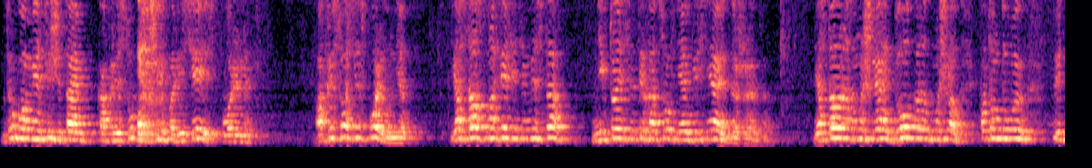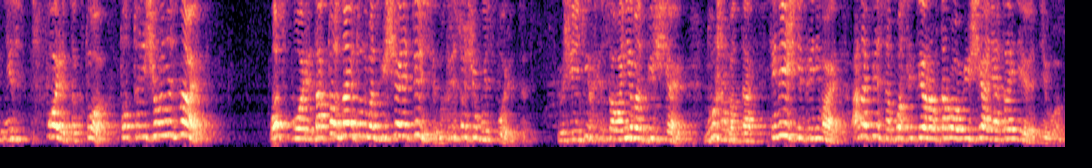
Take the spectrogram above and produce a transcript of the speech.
В другом месте считаем, как Христу пришли фарисеи и спорили. А Христос не спорил, нет. Я стал смотреть эти места, никто из святых отцов не объясняет даже это. Я стал размышлять, долго размышлял. Потом думаю, ведь не спорит-то кто? Тот, кто ничего не знает. Вот спорит. А кто знает, он возвещает истину. Христос что будет спорить-то? Ученики Христова, они возвещают. Нужно вот так. Ты вещь не принимает. А написано, после первого, второго вещания отойди от него.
